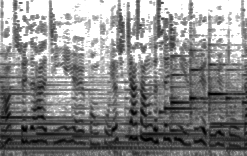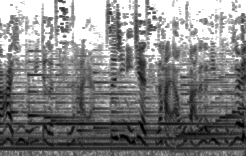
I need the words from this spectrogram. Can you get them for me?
然后随着他的经验越来越丰富，尤其加上那个身心灵的书越读越多，你知道他已经如这个词海啊，身心灵界的词海啊，无法那个应付，所以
